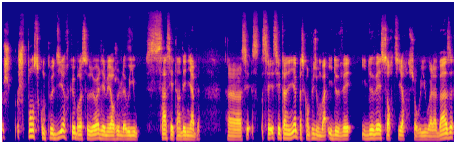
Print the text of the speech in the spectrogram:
je, pense qu'on peut dire que Breath of the Wild est le meilleur jeu de la Wii U. Ça, c'est indéniable. Euh, c'est indéniable parce qu'en plus, bon, bah, il devait, il devait sortir sur Wii U à la base.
